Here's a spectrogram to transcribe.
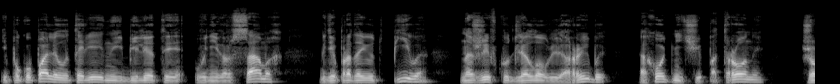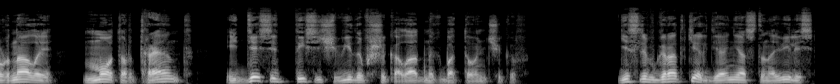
и покупали лотерейные билеты в универсамах, где продают пиво, наживку для ловли рыбы, охотничьи патроны, журналы «Мотор Тренд» и 10 тысяч видов шоколадных батончиков. Если в городке, где они остановились,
